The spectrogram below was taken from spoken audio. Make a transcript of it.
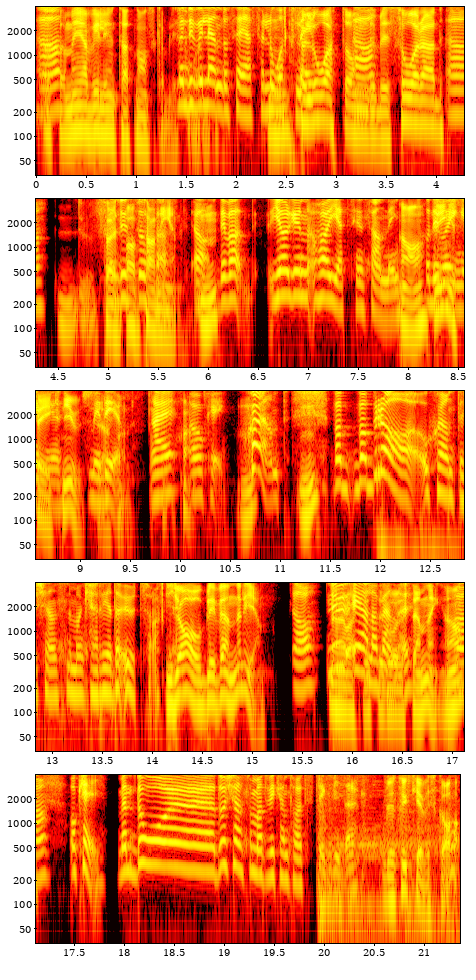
Alltså, men jag vill ju inte att någon ska bli Men du sårad. vill ändå säga förlåt Mm, mig. Förlåt om Ja. du blir sårad Ja. för, Men du av sanningen. Ja, Mm. det var, Jörgen har gett sin sanning. Ja, och det, det är var ingen inget fake news med i alla fall. Nej, Skönt. Mm. okej. Skönt. Vad, vad bra och skönt det känns när man kan reda ut saker. Ja, och bli vänner igen. Ja, När nu det är alla varit lite dålig vänner. stämning, ja. Ja. Okej, men då, eh, då känns det som att vi kan ta ett steg vidare. Det tycker jag vi ska.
